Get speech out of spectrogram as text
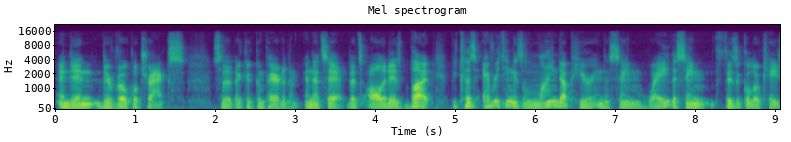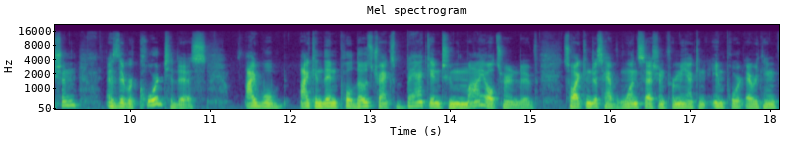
and then their vocal tracks so that they could compare to them. And that's it. That's all it is. But because everything is lined up here in the same way, the same physical location, as they record to this, I will I can then pull those tracks back into my alternative so I can just have one session for me. I can import everything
